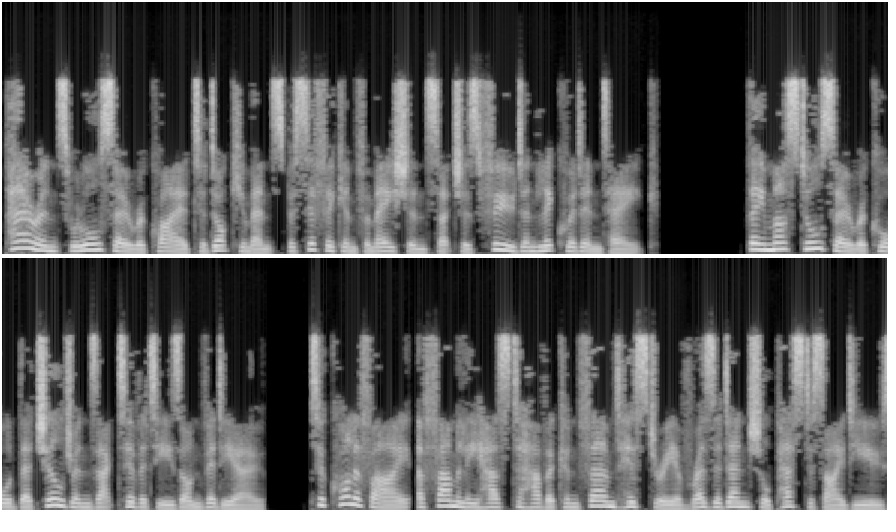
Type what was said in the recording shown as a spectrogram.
Parents were also required to document specific information such as food and liquid intake. They must also record their children's activities on video. To qualify, a family has to have a confirmed history of residential pesticide use,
